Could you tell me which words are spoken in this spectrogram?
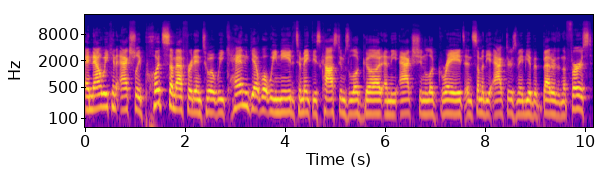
And now we can actually put some effort into it. We can get what we need to make these costumes look good and the action look great and some of the actors maybe a bit better than the first.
